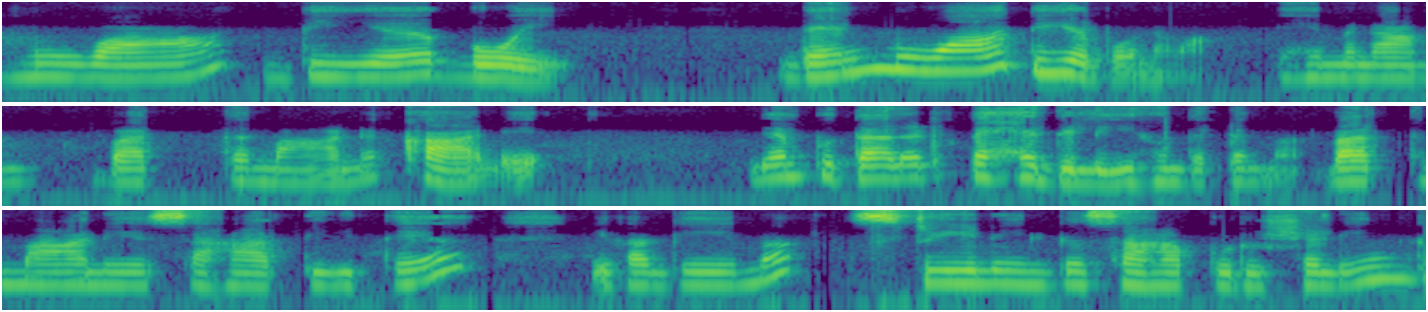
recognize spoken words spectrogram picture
මුවා දිය බොයි. දැන් මුවා දිය බොනවා. එහෙමනම් වර්තමාන කාලය. දැන් පුතාලට පැහැදිලි හොඳටම වර්තමානයේ සහ අතීතය ඒ වගේම ස්ත්‍රීලිංග සහ පුරුෂලිංග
